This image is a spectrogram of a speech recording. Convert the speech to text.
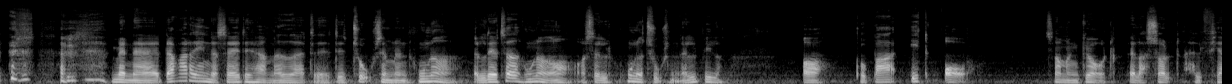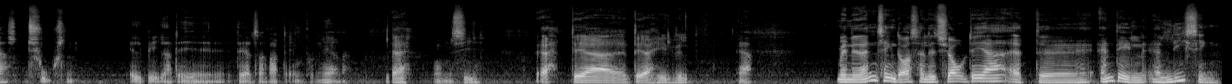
Men øh, der var der en, der sagde det her med, at øh, det tog simpelthen 100, eller det har taget 100 år at sælge 100.000 elbiler. Og på bare et år, så har man gjort, eller solgt 70.000 elbiler. Det, det er altså ret imponerende, Ja, må man sige. ja det, er, det er helt vildt. Ja. Men en anden ting, der også er lidt sjov, det er, at øh, andelen af leasing,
